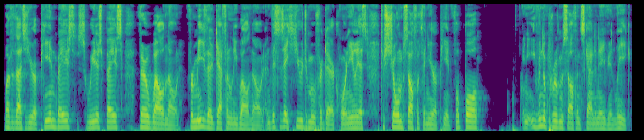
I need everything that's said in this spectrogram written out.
Whether that's European based, Swedish based, they're well known. For me, they're definitely well known. And this is a huge move for Derek Cornelius to show himself within European football and even to prove himself in Scandinavian League.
